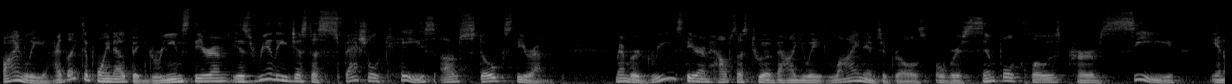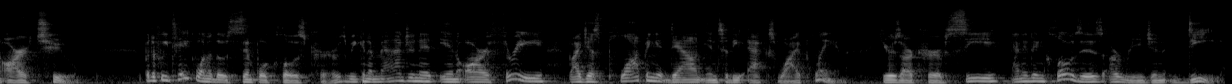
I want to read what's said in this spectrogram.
Finally, I'd like to point out that Green's theorem is really just a special case of Stokes' theorem. Remember, Green's theorem helps us to evaluate line integrals over simple closed curves C in R2. But if we take one of those simple closed curves, we can imagine it in R3 by just plopping it down into the xy plane. Here's our curve C, and it encloses a region D.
